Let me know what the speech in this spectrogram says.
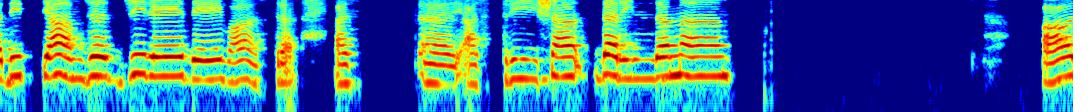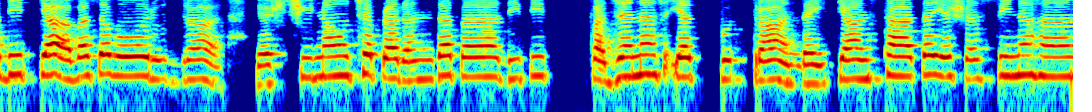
अदित्यां जज्जिरे देवास्त्र अस्त्रीषदरिन्दम आदित्या वसवो रुद्र, यश्चिनौ च प्ररन्तपदिति त्वजन यत् पुत्रान् दैत्यान् स्थात यशस्विनः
